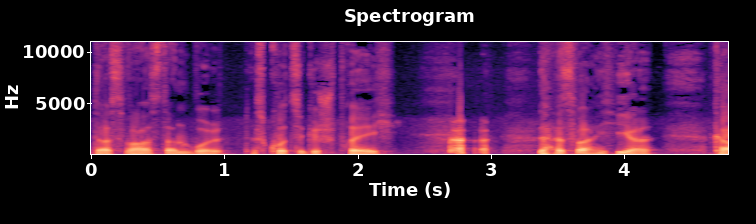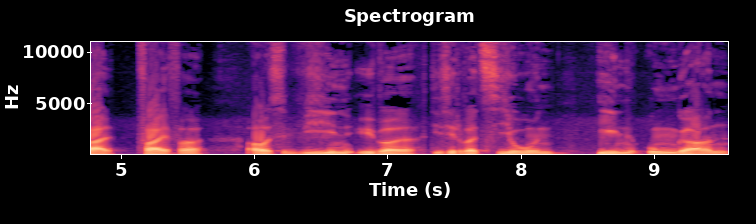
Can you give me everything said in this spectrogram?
das war es dann wohl, das kurze Gespräch. Das war hier Karl Pfeiffer aus Wien über die Situation in Ungarn.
